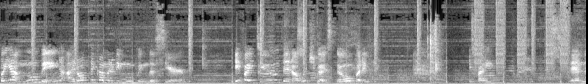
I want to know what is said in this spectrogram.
But yeah, moving. I don't think I'm gonna be moving this year. If I do, then I'll let you guys know. But if if I and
